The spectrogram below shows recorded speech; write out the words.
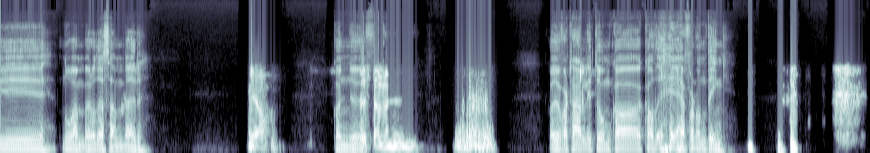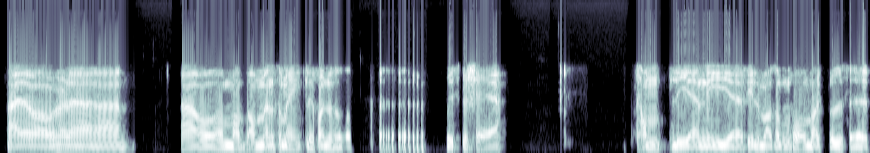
i november og desember. Ja, Kan du, det stemmer. kan du fortelle litt om hva, hva det er for noen ting? Nei, det var vel eh, jeg og madammen som egentlig fant ut at vi skulle se samtlige nye filmer som Hallmark produserte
